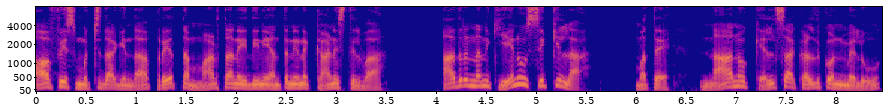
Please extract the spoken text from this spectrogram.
ಆಫೀಸ್ ಮುಚ್ಚಿದಾಗಿಂದ ಪ್ರಯತ್ನ ಮಾಡ್ತಾನೆ ಇದೀನಿ ಅಂತ ನಿನಗ್ ಕಾಣಿಸ್ತಿಲ್ವಾ? ಆದ್ರೆ ಏನೂ ಸಿಕ್ಕಿಲ್ಲ. ಮತ್ತೆ ನಾನು ಕೆಲ್ಸ ಕಳೆದುಕೊಂಡ್ಮೇಲೂ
